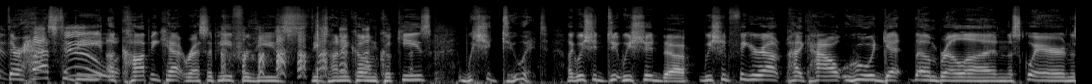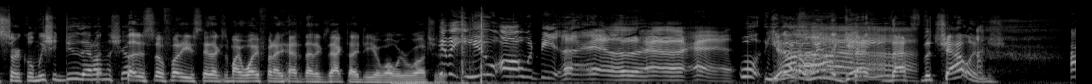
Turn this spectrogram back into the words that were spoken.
is, there but has to be a copycat recipe for these these honeycomb cookies. We should do it. Like we should do. We should. Yeah. We should figure out like how who would get the umbrella and the square and the circle. And we should do that on the show. That is so funny you say that because my wife and I had that exact idea while we were watching Yeah, it. but you all would be. Uh, uh, uh, uh. well, you gotta win the game. That, that's the challenge.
